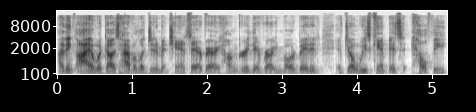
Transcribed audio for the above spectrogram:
I think Iowa does have a legitimate chance. They are very hungry. They're very motivated. If Joe Wieskamp is healthy,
